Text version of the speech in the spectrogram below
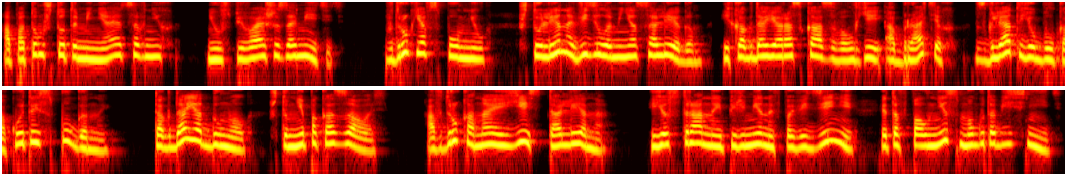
а потом что-то меняется в них, не успеваешь и заметить. Вдруг я вспомнил, что Лена видела меня с Олегом, и когда я рассказывал ей о братьях, взгляд ее был какой-то испуганный. Тогда я думал, что мне показалось. А вдруг она и есть та Лена? Ее странные перемены в поведении – это вполне смогут объяснить.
